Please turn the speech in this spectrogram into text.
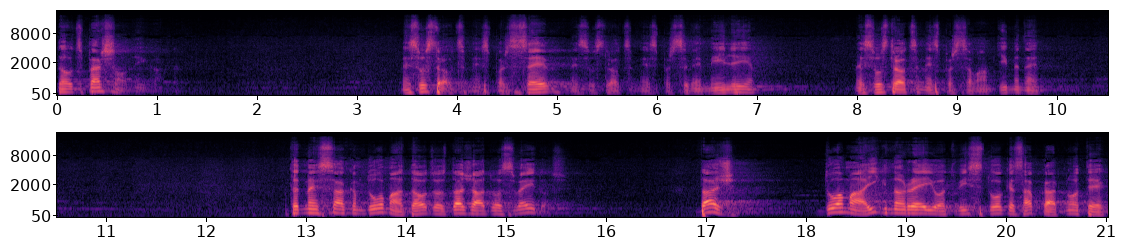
daudz personīgāk. Mēs uztraucamies par sevi, mēs uztraucamies par saviem mīļajiem, mēs uztraucamies par savām ģimenēm. Un tad mēs sākam domāt daudzos dažādos veidos. Daži domā, ignorējot visu to, kas apkārt notiek.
